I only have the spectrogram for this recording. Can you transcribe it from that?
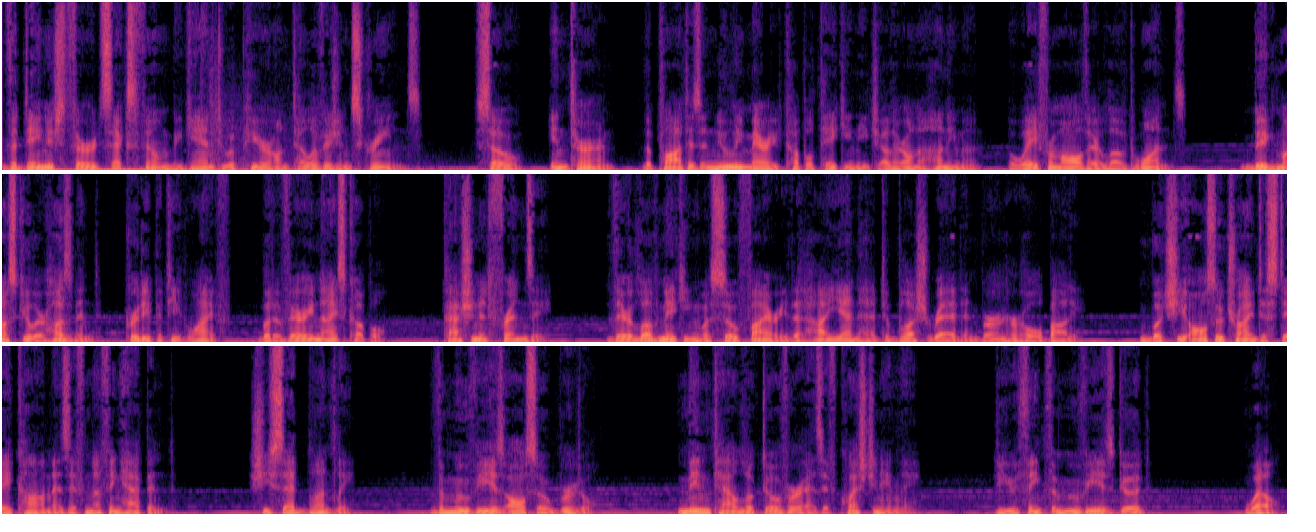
The Danish third sex film began to appear on television screens. So, in turn, the plot is a newly married couple taking each other on a honeymoon, away from all their loved ones. Big muscular husband, pretty petite wife, but a very nice couple. Passionate frenzy. Their lovemaking was so fiery that Hai Yen had to blush red and burn her whole body. But she also tried to stay calm as if nothing happened. She said bluntly, the movie is also brutal. Min Kao looked over as if questioningly. Do you think the movie is good? Well.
